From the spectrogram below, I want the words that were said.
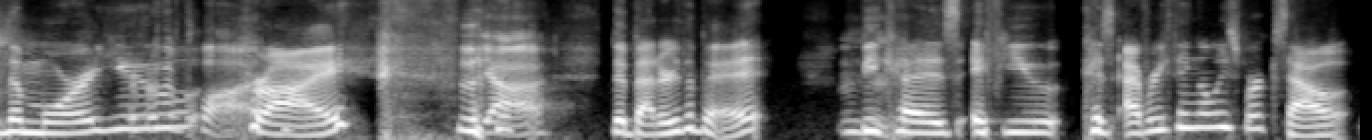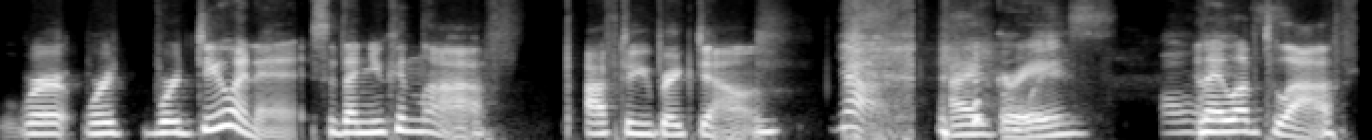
the more for the you cry, the, yeah. the better the bit. Mhm. Because if you because everything always works out, we're we're we're doing it. So then you can laugh after you break down. yeah. I agree. Always. And I love to laugh.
